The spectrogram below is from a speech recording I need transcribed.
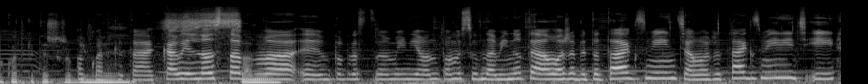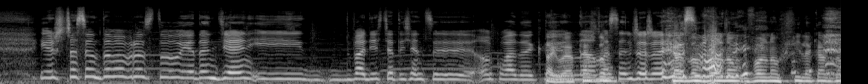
okładkę też robimy okładkę, tak. Kamil non-stop sami. ma y, po prostu milion pomysłów na minutę, a może by to tak zmienić, a może tak zmienić i już czasem to po prostu jeden dzień i 20 tysięcy okładek Tak, y, na każdą- Messengerze Każdą wolną, wolną chwilę, każdą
